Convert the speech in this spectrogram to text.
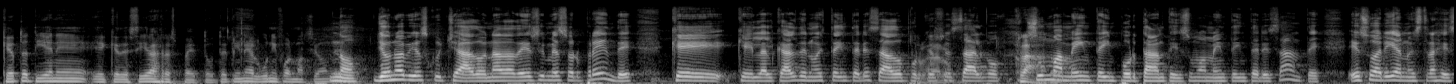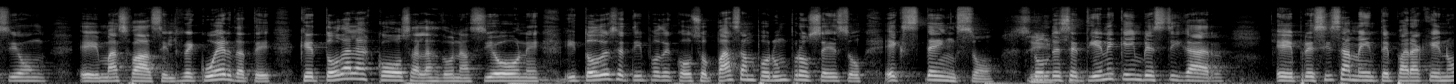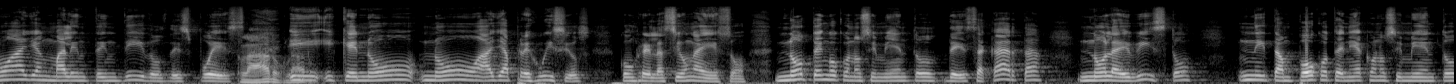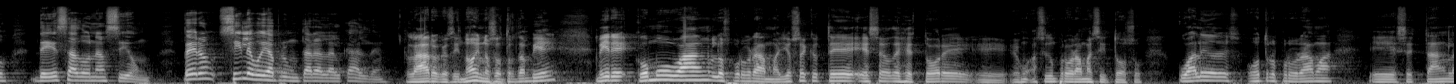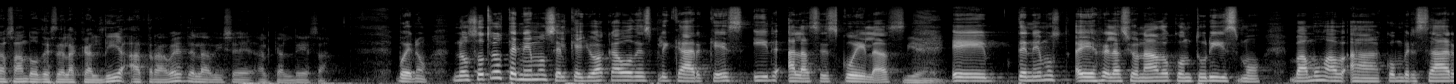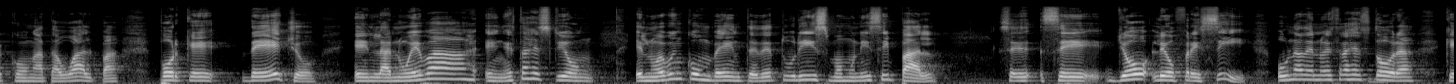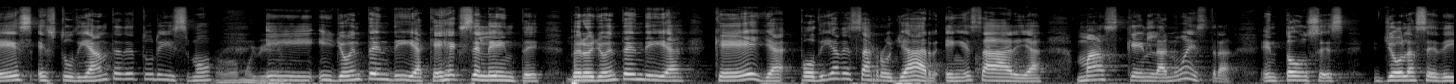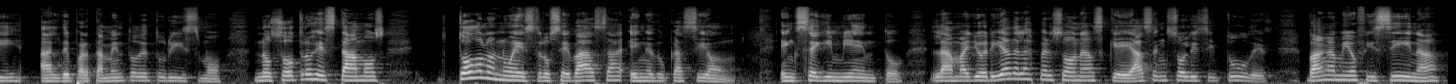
¿Qué usted tiene eh, que decir al respecto? ¿Usted tiene alguna información? no, yo no había escuchado nada de eso y me sorprende que, el alcalde no esté interesado porque eso es algo sumamente importante y sumamente interesante. Eso haría nuestra gestión eh, más fácil. Recuérdate que todas las cosas, las donaciones y todo ese tipo de cosas pasan por un proceso extenso donde se tiene que investigar eh, precisamente para que no hayan malentendidos después. Claro, claro. Y, y, que no, no haya prejuicios con relación a eso. No tengo conocimiento de esa carta, no la he visto, ni tampoco tenía conocimiento de esa donación. Pero sí le voy a preguntar al alcalde. Claro que sí, no, y nosotros también. Mire, ¿cómo van los programas? Yo sé que usted, ese de gestores, eh, ha sido un programa exitoso. ¿Cuáles otros programas eh, se están lanzando desde la alcaldía a través de la vicealcaldesa? Bueno, nosotros tenemos el que yo acabo de explicar, que es ir a las escuelas. Bien. Eh, tenemos eh, relacionado con turismo. Vamos a, a conversar con Atahualpa, porque de hecho, en la nueva, en esta gestión, el nuevo incumbente de turismo municipal, se, se, yo le ofrecí una de nuestras gestoras que es estudiante de turismo Oh, muy bien. y, y yo entendía que es excelente, pero yo entendía que ella podía desarrollar en esa área más que en la nuestra. Entonces yo la cedí al Departamento de Turismo. Nosotros estamos, todo lo nuestro se basa en educación en seguimiento. La mayoría de las personas que hacen solicitudes van a mi oficina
